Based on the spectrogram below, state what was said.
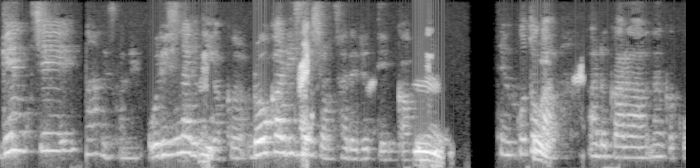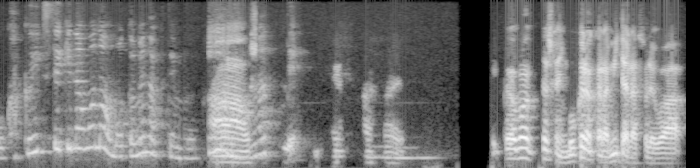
現地なんですかねオリジナリティがローカリゼーションされるっていうか、うん。っていうことがあるからなんかこう確一的なものを求めなくてもいいのかなって。結果は確かに僕らから見たらそれは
